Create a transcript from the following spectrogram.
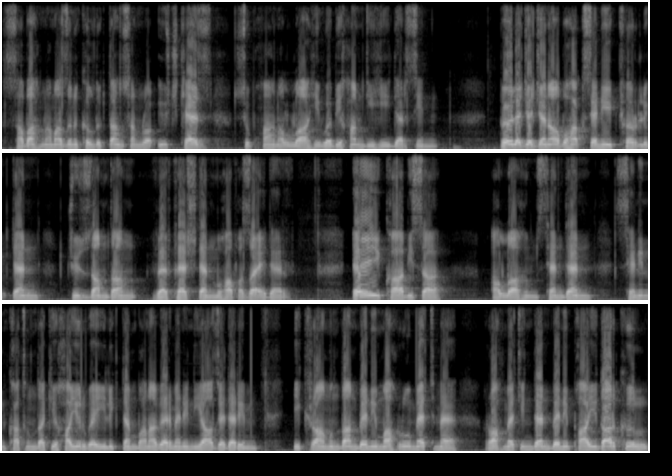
Sabah namazını kıldıktan sonra üç kez Subhanallahi ve bihamdihi dersin. Böylece Cenab-ı Hak seni körlükten, cüzzamdan ve felçten muhafaza eder. Ey Kabisa! Allah'ım senden, senin katındaki hayır ve iyilikten bana vermeni niyaz ederim. İkramından beni mahrum etme, rahmetinden beni payidar kıl,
